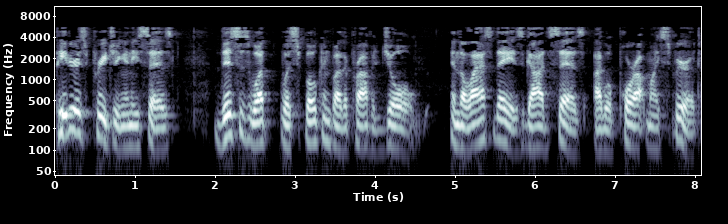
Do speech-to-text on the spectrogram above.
Peter is preaching and he says, this is what was spoken by the prophet Joel. In the last days, God says, I will pour out my spirit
